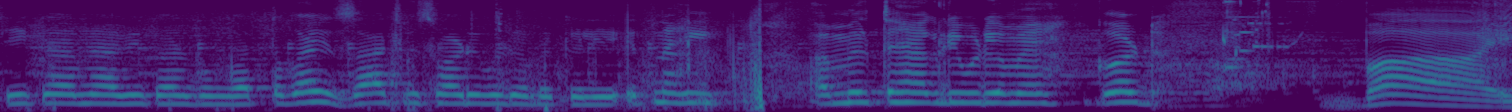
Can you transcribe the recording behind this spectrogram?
ठीक है, मैं अभी कर दूँगा। तो गाइस आज की सॉरी वीडियो पे के लिए इतना ही। अब मिलते हैं अगली वीडियो में। गुड बाय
